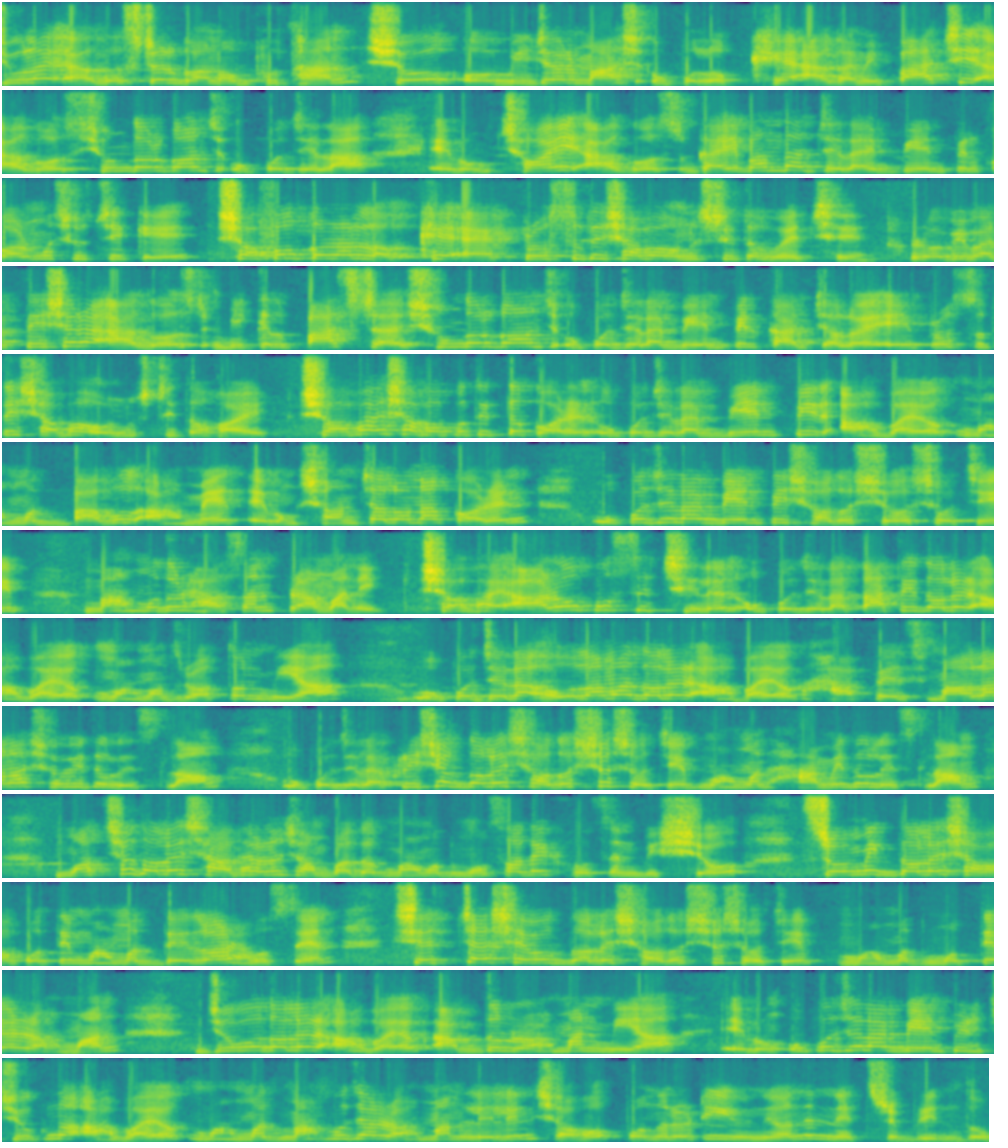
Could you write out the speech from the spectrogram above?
জুলাই আগস্টের গণঅভ্যুত্থান, শোক ও বিজয়ের মাস উপলক্ষে আগামী পাঁচই আগস্ট সুন্দরগঞ্জ উপজেলা এবং ছয় আগস্ট গাইবান্ধা জেলায় বিএনপির কর্মসূচিকে সফল করার লক্ষ্যে এক প্রস্তুতি সভা অনুষ্ঠিত হয়েছে। রবিবার তেসরা আগস্ট বিকেল পাঁচটায় সুন্দরগঞ্জ উপজেলা বিএনপির কার্যালয়ে এই প্রস্তুতি সভা অনুষ্ঠিত হয়। সভায় সভাপতিত্ব করেন উপজেলা বিএনপির আহ্বায়ক মোহাম্মদ বাবুল আহমেদ এবং সঞ্চালনা করেন উপজেলা বিএনপি সদস্য সচিব মাহমুদুর হাসান প্রামাণিক। সভায় আরও উপস্থিত ছিলেন উপজেলা তাঁতি দলের আহ্বায়ক মোহাম্মদ রতন মিয়া, উপজেলা ওলামা দলের আহ্বায়ক হাফেজ মাওলানা শহীদুল ইসলাম, উপজেলা কৃষক দলের সদস্য সচিব মোহাম্মদ হামিদুল ইসলাম, মৎস্য দলের সাধারণ সম্পাদক মোহাম্মদ মোসাদেক হোসেন বিশ্ব, শ্রমিক দলের সভাপতি মোহাম্মদ দেলোয়ার হোসেন, স্বেচ্ছাসেবক দলের সদস্য সচিব মোহাম্মদ মতিয়ার রহমান, যুব দলের আহ্বায়ক আব্দুল রহমান মিয়া এবং উপজেলা বিএনপির যুগ্ম আহ্বায়ক মোহাম্মদ মাহফুজার রহমান লেলিন সহ পনেরোটি ইউনিয়নের নেতৃবৃন্দ।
